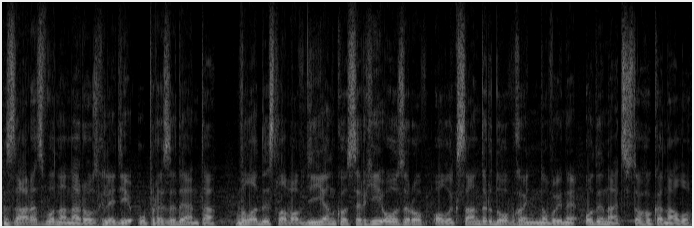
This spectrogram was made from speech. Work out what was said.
Зараз вона на розгляді у президента. Владислав Авдієнко, Сергій Озеров, Олександр Довгань. Новини 11 каналу.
